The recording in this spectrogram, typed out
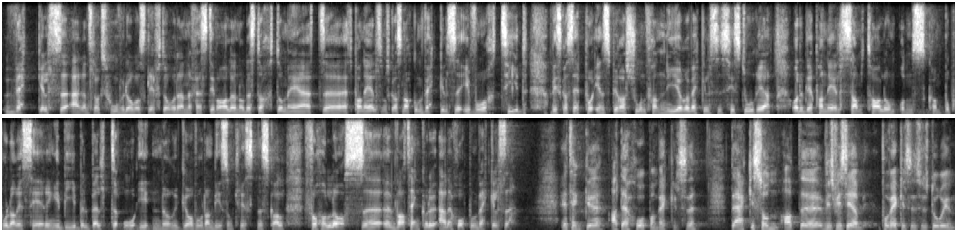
Vekkelse er en slags hovedoverskrift over denne festivalen. og Det starter med et, eh, et, panel som skal snakke om vekkelse i vår tid. Vi skal se på inspirasjon fra nyere vekkelseshistorie. Og det blir panelsamtale om åndskamp og polarisering i bibelbeltet og i Norge. Og hvordan vi som kristne skal forholde oss. Eh, hva tenker du, er det håp om vekkelse? Jeg tenker at det er håp om vekkelse. Det er ikke sånn at uh, hvis vi ser på vekkelseshistorien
